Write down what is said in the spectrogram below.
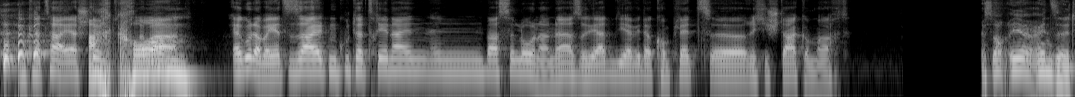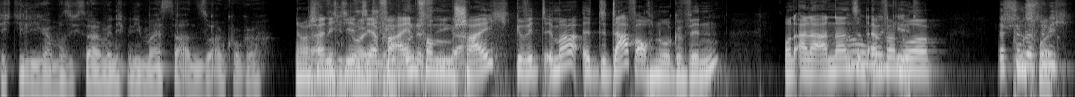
In Katar, ja, stimmt. Ach komm. Aber, ja, gut, aber jetzt ist er halt ein guter Trainer in, in Barcelona, ne? Also, die hatten die ja wieder komplett äh, richtig stark gemacht. Ist auch eher einseitig, die Liga, muss ich sagen, wenn ich mir die Meister an so angucke. Ja, wahrscheinlich wie die die, der. Verein Die vom. Scheich gewinnt immer, äh, darf auch nur gewinnen. Und alle anderen Oh, sind einfach geht. nur. Das stimmt Fußvolk. natürlich.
